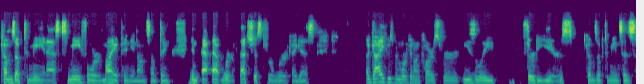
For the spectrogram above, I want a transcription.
comes up to me and asks me for my opinion on something hmm. in at, at work. That's just for work, I guess. A guy who's been working on cars for easily 30 years comes up to me and says,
